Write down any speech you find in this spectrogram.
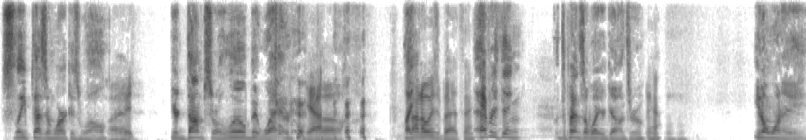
Sleep doesn't work as well. Right. Your dumps are a little bit wetter. Yeah. Like- Not always a bad thing. Everything depends on what you're going through. Yeah. You don't want to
